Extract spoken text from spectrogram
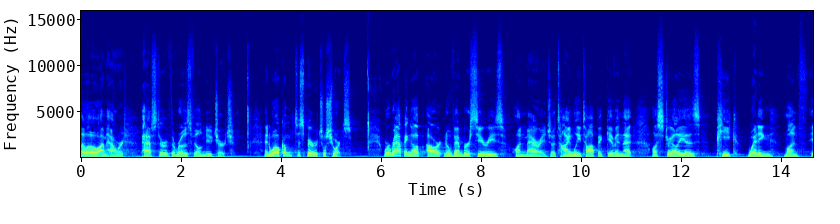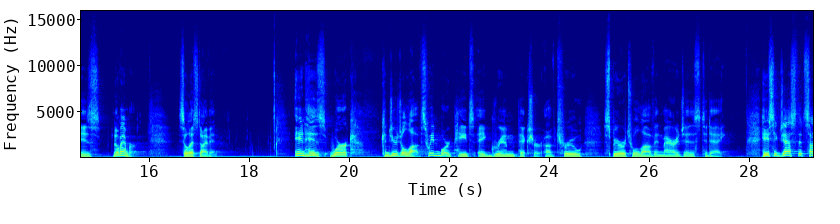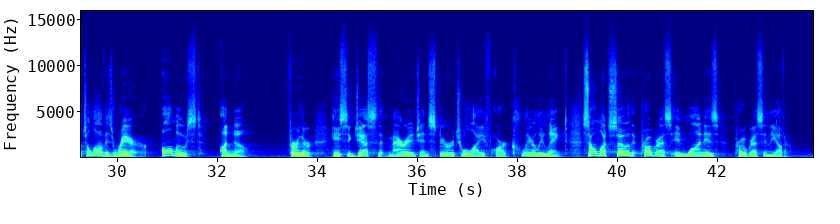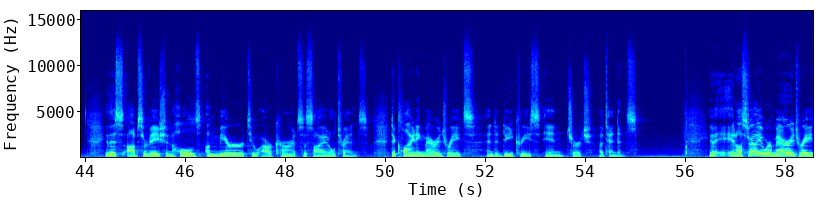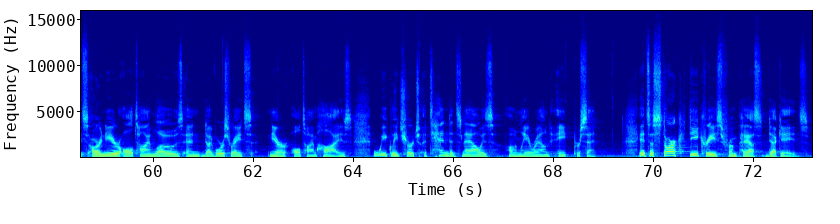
Hello, I'm Howard, pastor of the Roseville New Church, and welcome to Spiritual Shorts. We're wrapping up our November series on marriage, a timely topic given that Australia's peak wedding month is November. So let's dive in. In his work, Conjugial Love, Swedenborg paints a grim picture of true spiritual love in marriages today. He suggests that such a love is rare, almost unknown. Further, he suggests that marriage and spiritual life are clearly linked, so much so that progress in one is progress in the other. This observation holds a mirror to our current societal trends declining marriage rates and a decrease in church attendance. You know, in Australia, where marriage rates are near all time lows and divorce rates near all time highs, weekly church attendance now is only around 8%. It's a stark decrease from past decades.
